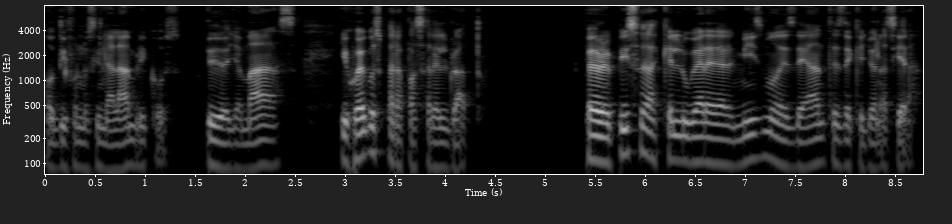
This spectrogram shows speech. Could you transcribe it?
audífonos inalámbricos, videollamadas y juegos para pasar el rato. Pero el piso de aquel lugar era el mismo desde antes de que yo naciera.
